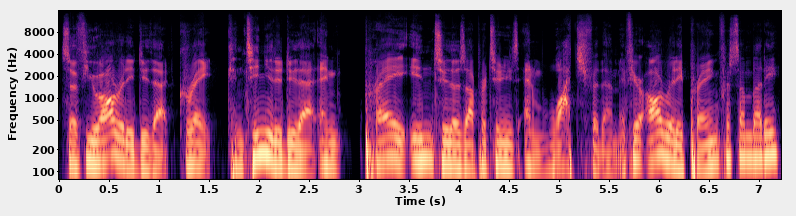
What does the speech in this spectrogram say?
So if you already do that, great. Continue to do that and pray into those opportunities and watch for them. If you're already praying for somebody,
